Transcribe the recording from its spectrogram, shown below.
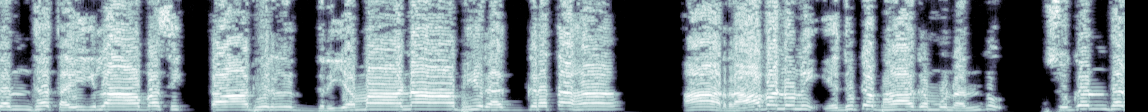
గంధతైలావసిక్తాభిర్ద్రియమాణాభిరగ్రత. ఆ రావణుని ఎదుట భాగమునందు సుగంధ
